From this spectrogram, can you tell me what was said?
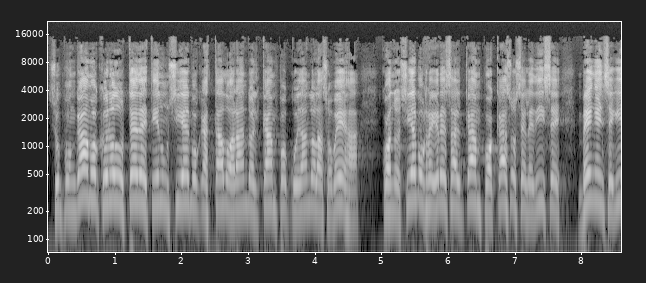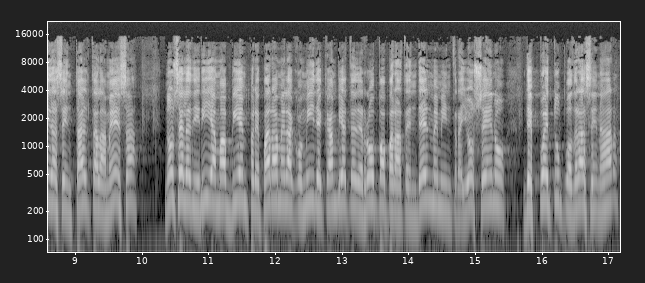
Supongamos que uno de ustedes tiene un siervo que ha estado arando el campo, cuidando las ovejas. Cuando el siervo regresa al campo, ¿acaso se le dice, ven enseguida a sentarte a la mesa? ¿No se le diría más bien, prepárame la comida y cámbiate de ropa para atenderme mientras yo ceno, después tú podrás cenar?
